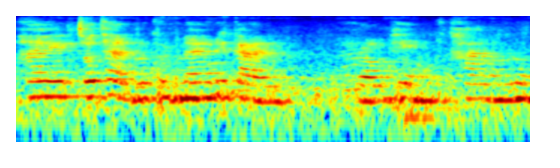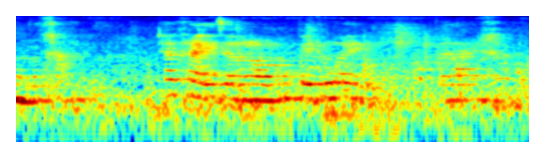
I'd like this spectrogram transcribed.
ให้ ทดแทนพระคุณแม่ด้วยการร้องเพลงข้างลุงนะคะถ้าใครจะร้องไปด้วยก็ได้ค่ะ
